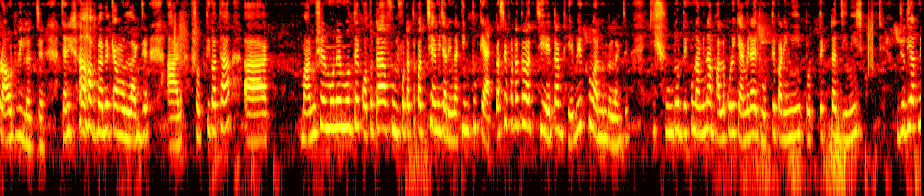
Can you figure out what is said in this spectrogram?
প্রাউড ফিল হচ্ছে। জানি না আপনাদের কেমন লাগছে। আর সত্যি কথা মানুষের মনের মধ্যে কতটা ফুল ফোটাতে পারছি আমি জানি না, কিন্তু ক্যাকটাসে ফোটাতে পারছি, এটা ভেবে খুব আনন্দ লাগছে। কি সুন্দর, দেখুন, আমি না ভালো করে ক্যামেরায় ধরতে পারিনি প্রত্যেকটা জিনিস। যদি আপনি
